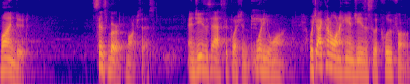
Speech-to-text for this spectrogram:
Blind dude. Since birth, Mark says. And Jesus asks the question, What do you want? Which I kind of want to hand Jesus the clue phone,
